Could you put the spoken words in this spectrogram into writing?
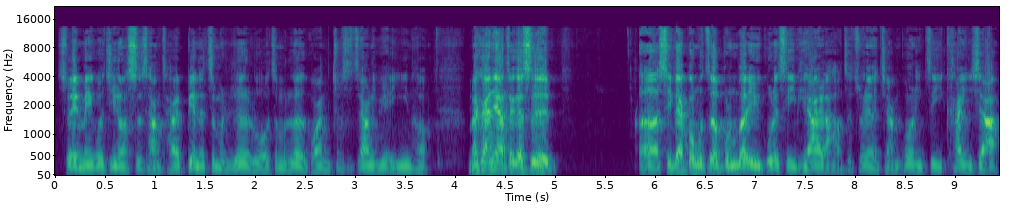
所以美国金融市场才会变得这么热络、这么乐观，就是这样的原因哈。我们来看一下，这个是呃 CPI 公布之后，Bloomberg 预估的 CPI 了哈。这昨天有讲过，你自己看一下。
